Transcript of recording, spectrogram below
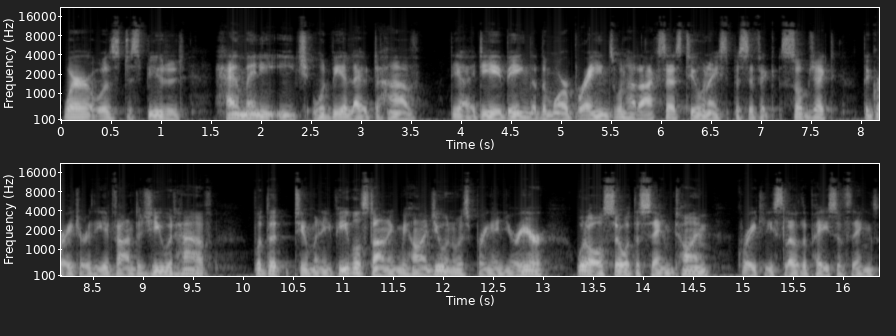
where it was disputed how many each would be allowed to have, the idea being that the more brains one had access to in a specific subject, the greater the advantage he would have, but that too many people standing behind you and whispering in your ear would also at the same time greatly slow the pace of things.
